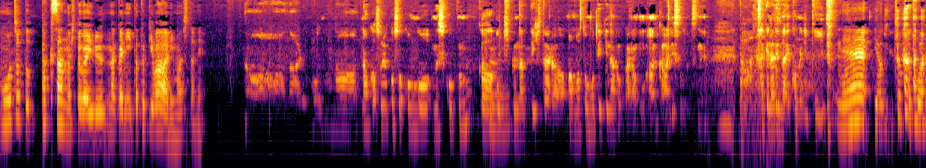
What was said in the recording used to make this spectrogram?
もうちょっとたくさんの人がいる中にいた時はありましたね。ああ、なるほどな。なんかそれこそ今後息子くんが大きくなってきたら、ママ友的なのからもなんかありそうですね。どう避けられないコミュニティ。ねえ、いや、ちょっと怖い。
